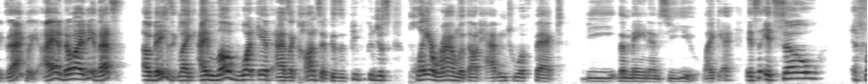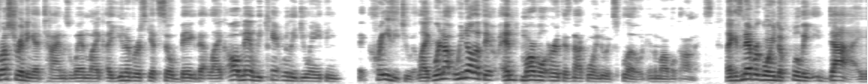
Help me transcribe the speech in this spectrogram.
Exactly. I had no idea. That's amazing. Like I love what if as a concept because people can just play around without having to affect the the main MCU. Like eh, it's it's so frustrating at times when like a universe gets so big that like oh man we can't really do anything crazy to it. Like we're not we know that the and Marvel Earth is not going to explode in the Marvel comics. Like it's never going to fully die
